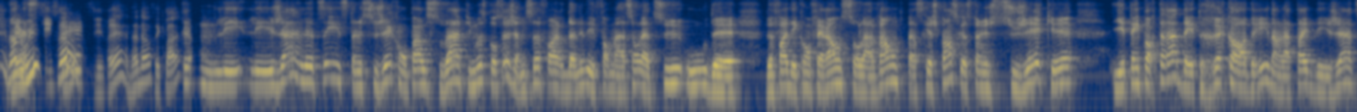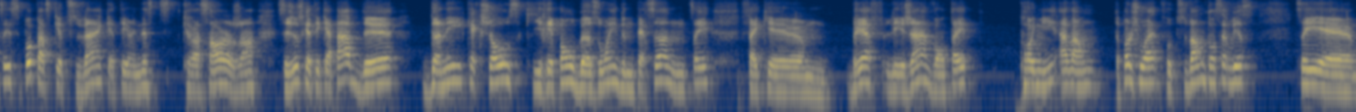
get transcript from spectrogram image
non, mais, oui, c'est ça. C'est vrai. Non, non, c'est clair. les, les gens, là, tu sais, c'est un sujet qu'on parle souvent. Puis moi, c'est pour ça que j'aime ça faire donner des formations là-dessus ou de, de faire des conférences sur la vente parce que je pense que c'est un sujet que il est important d'être recadré dans la tête des gens. Tu sais, c'est pas parce que tu vends que tu es un esti crosseur, genre. C'est juste que tu es capable de donner quelque chose qui répond aux besoins d'une personne. Tu sais. Fait que, euh, bref, les gens vont être pognés à vendre. Tu pas le choix. faut que tu vendes ton service. Euh,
